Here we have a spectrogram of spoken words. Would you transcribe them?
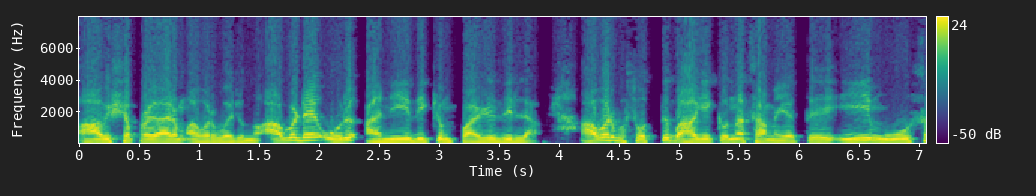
ആവശ്യപ്രകാരം അവർ വരുന്നു. അവിടെ ഒരു അനീതിക്കും പഴുതില്ല. അവർ സ്വത്ത് ഭാഗിക്കുന്ന സമയത്ത് ഈ മൂസ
